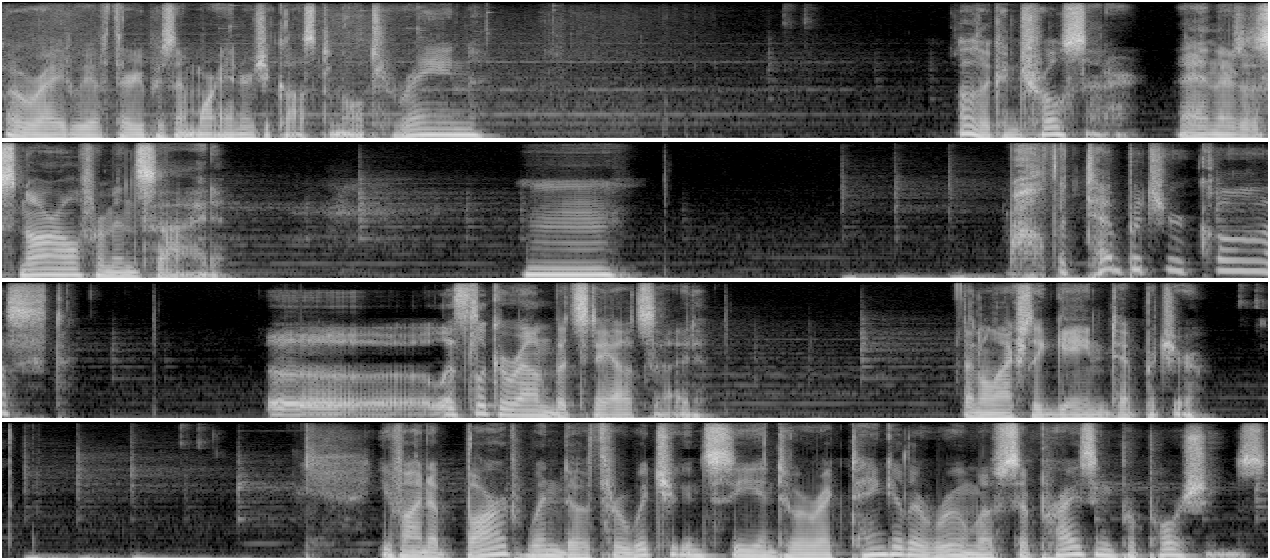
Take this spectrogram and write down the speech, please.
Oh right, we have 30% more energy cost on all terrain. Oh, the control center. And there's a snarl from inside. Hmm. Oh, the temperature cost. Uh, let's look around but stay outside. Then I'll actually gain temperature. You find a barred window through which you can see into a rectangular room of surprising proportions.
